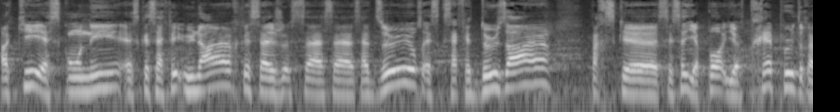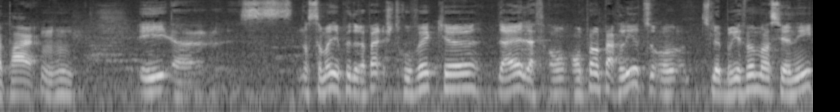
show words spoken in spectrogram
OK, est-ce qu'on est, est-ce que ça fait une heure que ça, ça, dure? Est-ce que ça fait deux heures? Parce que c'est ça, il y a pas, il y a très peu de repères. Mm-hmm. Et euh, non seulement il y a peu de repères, je trouvais que d'ailleurs, on, peut en parler. Tu, tu l'as brièvement mentionné,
